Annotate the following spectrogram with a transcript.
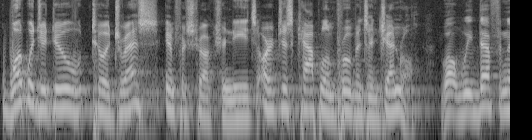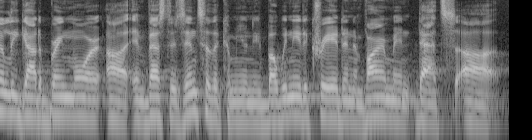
what would you do to address infrastructure needs or just capital improvements in general? Well, we definitely got to bring more uh, investors into the community, but we need to create an environment that's uh,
